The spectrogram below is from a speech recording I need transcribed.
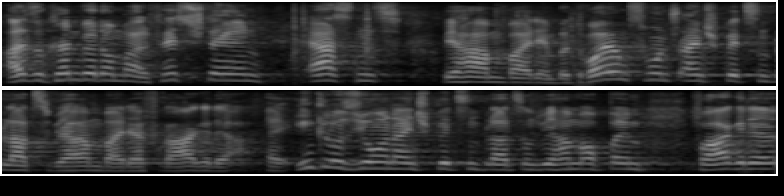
also können wir doch einmal feststellen, erstens, wir haben bei dem Betreuungswunsch einen Spitzenplatz, wir haben bei der Frage der äh, Inklusion einen Spitzenplatz, und wir haben auch bei der Frage der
